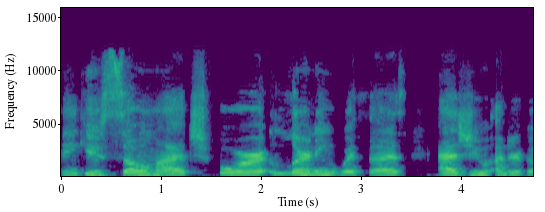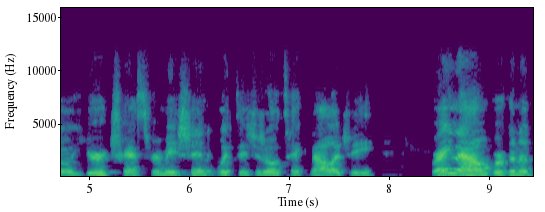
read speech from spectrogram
Thank you so much for learning with us as you undergo your transformation with digital technology. Right now, we're going to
